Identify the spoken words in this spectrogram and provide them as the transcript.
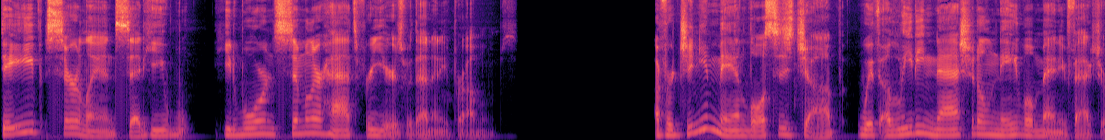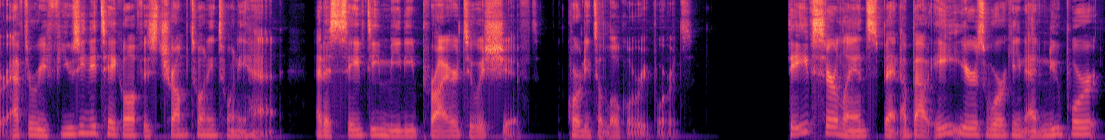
Dave Serland said he he'd worn similar hats for years without any problems. A Virginia man lost his job with a leading national naval manufacturer after refusing to take off his Trump 2020 hat at a safety meeting prior to his shift, according to local reports. Dave Serland spent about eight years working at Newport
